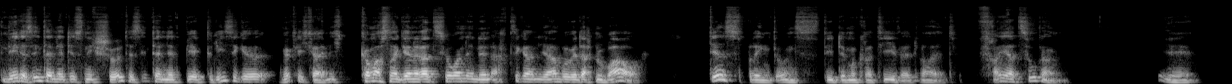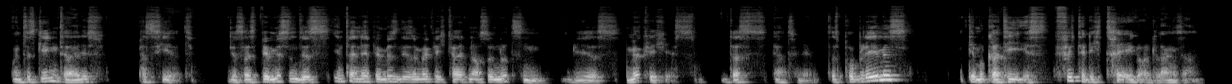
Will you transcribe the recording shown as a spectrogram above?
Nee, das Internet ist nicht schuld. Das Internet birgt riesige Möglichkeiten. Ich komme aus einer Generation in den 80er Jahren, wo wir dachten, wow, das bringt uns die Demokratie weltweit freier Zugang. Äh, und das Gegenteil ist passiert. Das heißt, wir müssen das Internet, wir müssen diese Möglichkeiten auch so nutzen, wie es möglich ist, das ernst zu nehmen. Das Problem ist, Demokratie ist fürchterlich träge und langsam.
